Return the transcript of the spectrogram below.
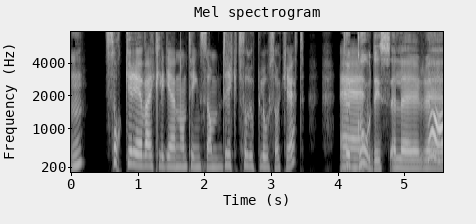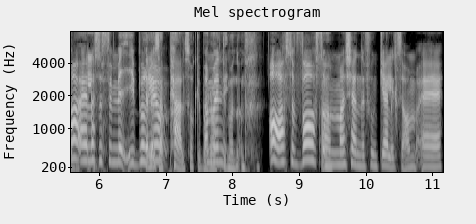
Mm. Socker är verkligen någonting som direkt får upp blodsockret. Typ eh, godis eller, ja, eller alltså för mig i början, eller så pärlsocker bara ja, men, rakt i munnen. Ja, alltså vad som ja. man känner funkar. Liksom. Eh,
